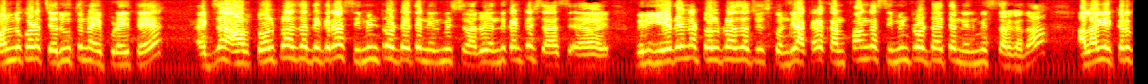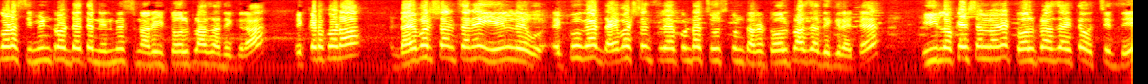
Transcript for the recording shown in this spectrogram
పనులు కూడా జరుగుతున్నాయి ఇప్పుడైతే. ఎగ్జాక్ట్ ఆ టోల్ ప్లాజా దగ్గర సిమెంట్ రోడ్ అయితే నిర్మిస్తున్నారు. ఎందుకంటే మీరు ఏదైనా టోల్ ప్లాజా చూసుకోండి అక్కడ కన్ఫామ్గా సిమెంట్ రోడ్ అయితే నిర్మిస్తారు కదా. అలాగే ఇక్కడ కూడా సిమెంట్ రోడ్ అయితే నిర్మిస్తున్నారు ఈ టోల్ ప్లాజా దగ్గర. ఇక్కడ కూడా డైవర్షన్స్ అనే ఏం లేవు. ఎక్కువగా డైవర్షన్స్ లేకుండా చూసుకుంటారు టోల్ ప్లాజా దగ్గర అయితే. ఈ లొకేషన్లోనే టోల్ ప్లాజా అయితే వచ్చింది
